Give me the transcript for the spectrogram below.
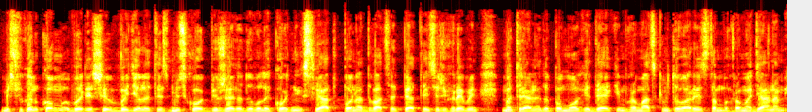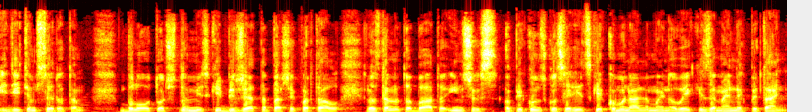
Міськвиконком вирішив виділити з міського бюджету до великодніх свят понад 25 тисяч гривень матеріальної допомоги деяким громадським товариствам, громадянам і дітям-сиротам. Було уточнено міський бюджет на перший квартал, розглянуто багато інших опікунсько-сирітських, комунально-майнових і земельних питань.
